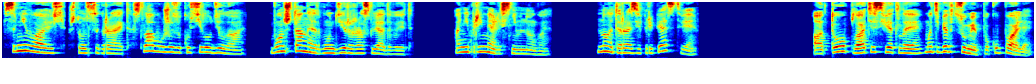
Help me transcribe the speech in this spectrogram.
Сомневаюсь, что он сыграет. Слава уже закусил у дела. Вон штаны от мундира разглядывает. Они примялись немного. Но это разве препятствие? А то платье светлое мы тебе в ЦУМе покупали.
